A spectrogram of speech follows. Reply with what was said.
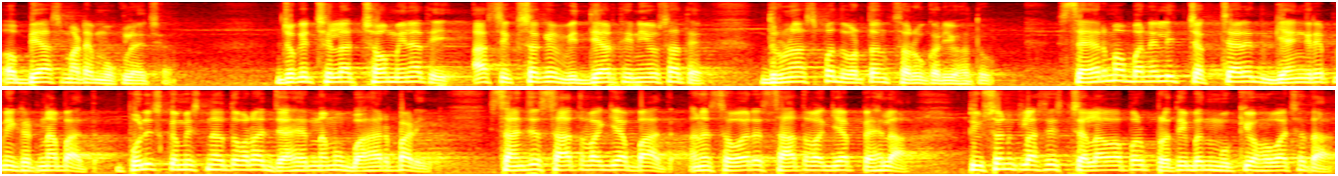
અભ્યાસ માટે મોકલે છે. જોકે છેલ્લા છ મહિનાથી આ શિક્ષકે વિદ્યાર્થીનીઓ સાથે ધૃણાસ્પદ વર્તન શરૂ કર્યું હતું. શહેરમાં બનેલી ચકચારિત ગેંગરેપની ઘટના બાદ પોલીસ કમિશનર દ્વારા જાહેરનામું બહાર પાડી સાંજે સાત વાગ્યા બાદ અને સવારે સાત વાગ્યા પહેલાં ટ્યુશન ક્લાસીસ ચલાવવા પર પ્રતિબંધ મૂક્યો હોવા છતાં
